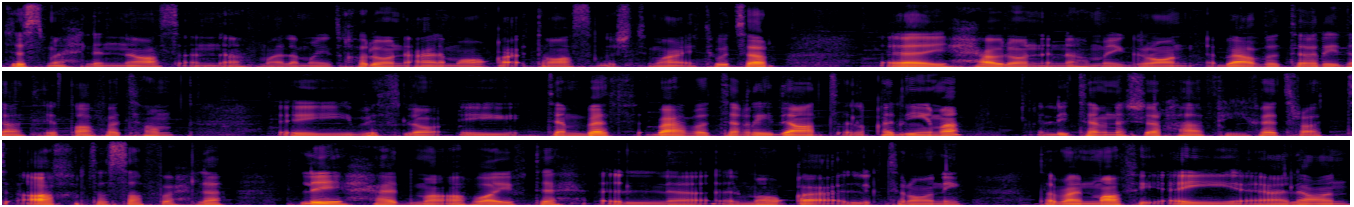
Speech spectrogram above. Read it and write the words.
تسمح للناس أنهم لما يدخلون على مواقع التواصل الاجتماعي تويتر uh, يحاولون أنهم يقرون بعض التغريدات اللي طافتهم يبثلون تنبث بعض التغريدات القديمة اللي تم نشرها في فترة آخر تصفح له لحد ما هو يفتح الموقع الإلكتروني. طبعا ما في أي إعلان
